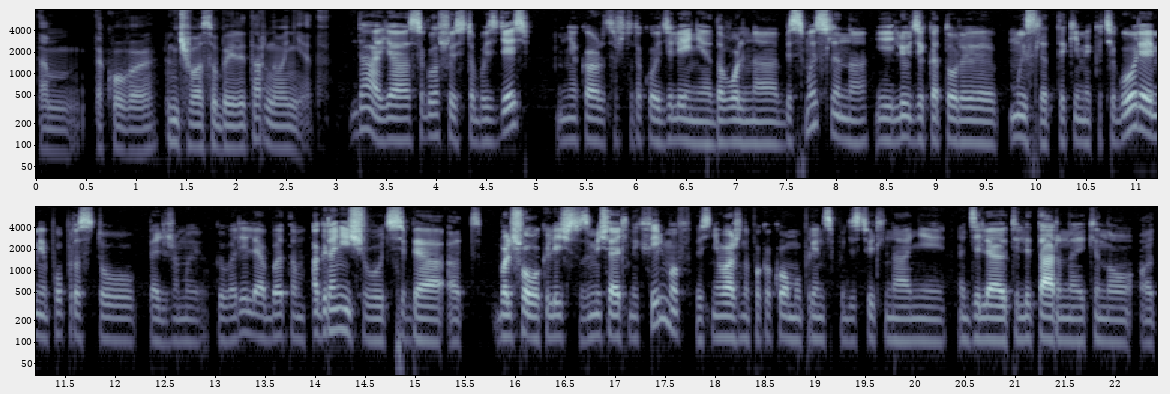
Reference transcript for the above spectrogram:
там такого ничего особо элитарного нет. Да, я соглашусь с тобой здесь. Мне кажется, что такое деление довольно бессмысленно, и люди, которые мыслят такими категориями, попросту, опять же, мы говорили об этом, ограничивают себя от большого количества замечательных фильмов, то есть неважно по какому принципу действительно они отделяют элитарное кино от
